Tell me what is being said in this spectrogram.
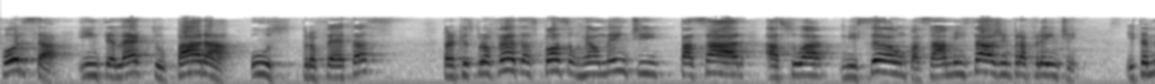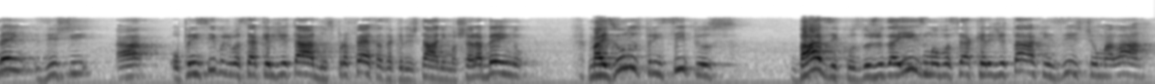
força e intelecto para os profetas, para que os profetas possam realmente passar a sua missão, passar a mensagem para frente. E também existe a, o princípio de você acreditar nos profetas, acreditar em Moshe Rabbeinu. Mas um dos princípios básicos do judaísmo é você acreditar que existe uma lá,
